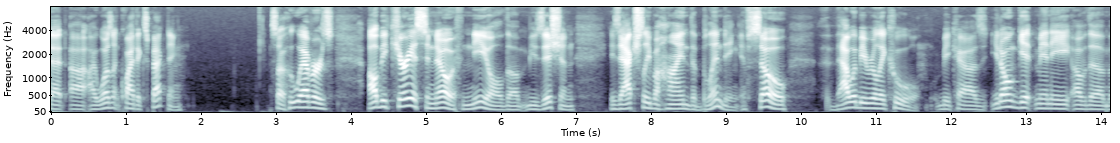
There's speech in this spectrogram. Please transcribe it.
that uh, I wasn't quite expecting. So, whoever's, I'll be curious to know if Neil, the musician, is actually behind the blending. If so, that would be really cool because you don't get many of the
